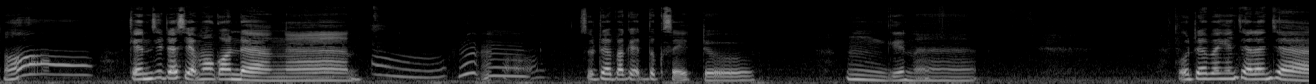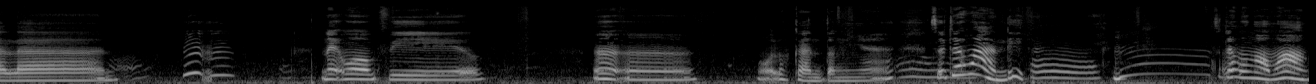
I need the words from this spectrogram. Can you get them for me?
Oh, Kenzi udah siap mau kondangan. Mm-mm. Sudah pakai tuxedo. Enggak, nak. Udah pengen jalan-jalan. Mm-mm. Naik mobil. Heeh. Oh, loh gantengnya. Sudah mandi? Hmm, sudah mau ngomong?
